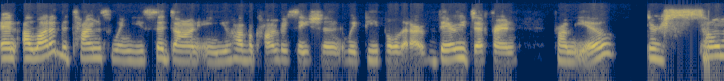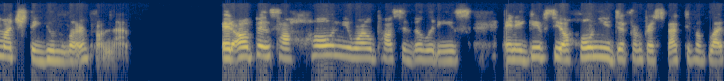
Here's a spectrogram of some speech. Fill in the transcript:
And a lot of the times when you sit down and you have a conversation with people that are very different from you, there's so much that you learn from them. It opens a whole new world possibilities and it gives you a whole new different perspective of life.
